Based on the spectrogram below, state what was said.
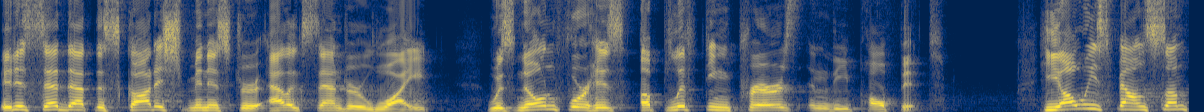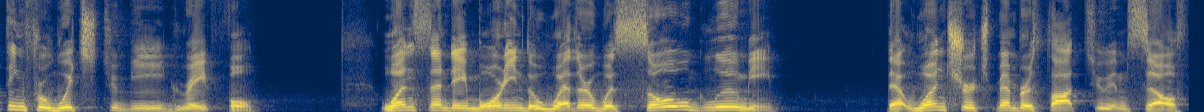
It is said that the Scottish minister Alexander Whyte was known for his uplifting prayers in the pulpit. He always found something for which to be grateful. One Sunday morning, the weather was so gloomy that one church member thought to himself,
